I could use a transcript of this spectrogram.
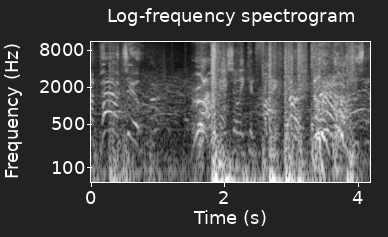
Gonna pound you. Okay, so he can fight.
